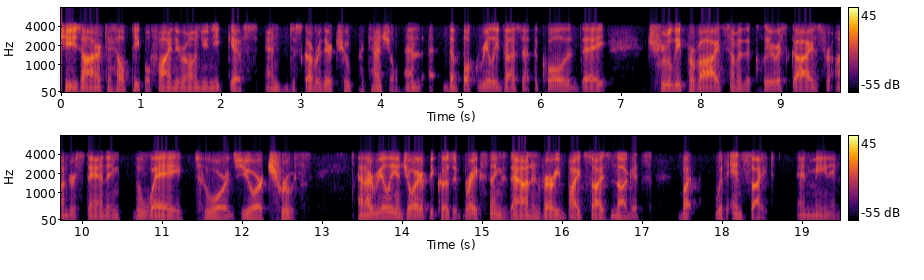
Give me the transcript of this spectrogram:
She's honored to help people find their own unique gifts and discover their true potential. And uh, the book really does that. The Call of the Day truly provides some of the clearest guidance for understanding the way towards your truth. And I really enjoyed it because it breaks things down in very bite sized nuggets, but with insight and meaning.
